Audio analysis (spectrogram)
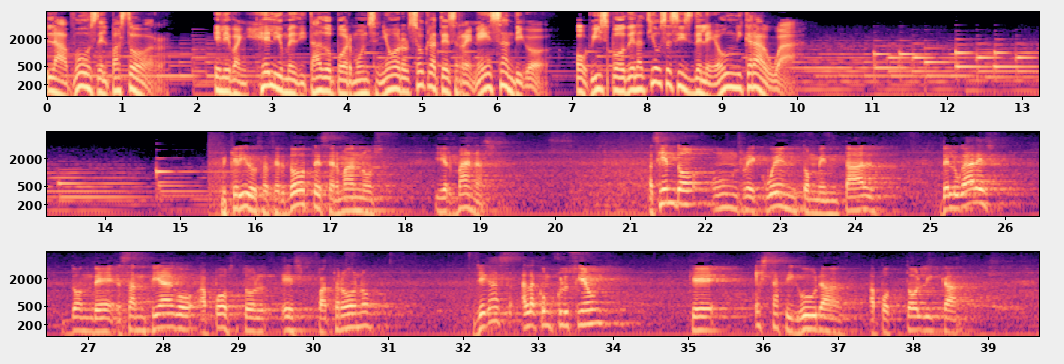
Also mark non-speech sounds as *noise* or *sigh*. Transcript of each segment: La voz del pastor. El Evangelio meditado por Monseñor Sócrates René Sándigo, obispo de la diócesis de León, Nicaragua. Mis queridos sacerdotes, hermanos y hermanas, haciendo un recuento mental de lugares donde Santiago apóstol es patrono, llegas a la conclusión que esta figura apostólica,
